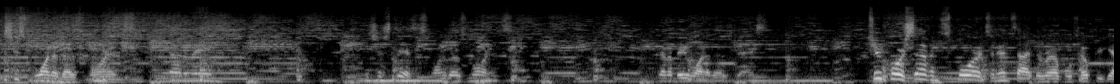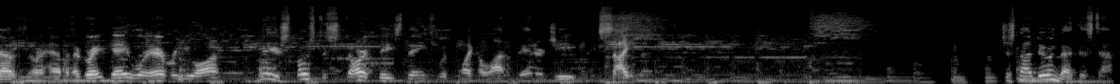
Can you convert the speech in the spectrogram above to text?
It's just one of those mornings. You know what I mean? It's just this. It's one of those mornings. It's going to be one of those days. 247 Sports and Inside the Rebels. Hope you guys are having a great day wherever you are. Yeah, you're supposed to start these things with like a lot of energy and excitement. Just not doing that this time.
